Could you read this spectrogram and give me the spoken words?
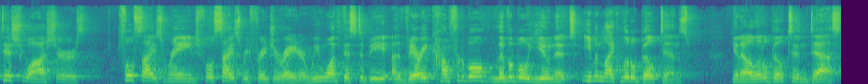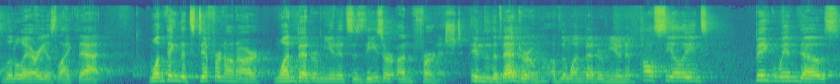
dishwashers, full-size range, full-size refrigerator. We want this to be a very comfortable, livable unit, even like little built-ins. You know, a little built-in desk, little areas like that. One thing that's different on our one bedroom units is these are unfurnished. Into the bedroom of the one bedroom unit, tall ceilings, big windows,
